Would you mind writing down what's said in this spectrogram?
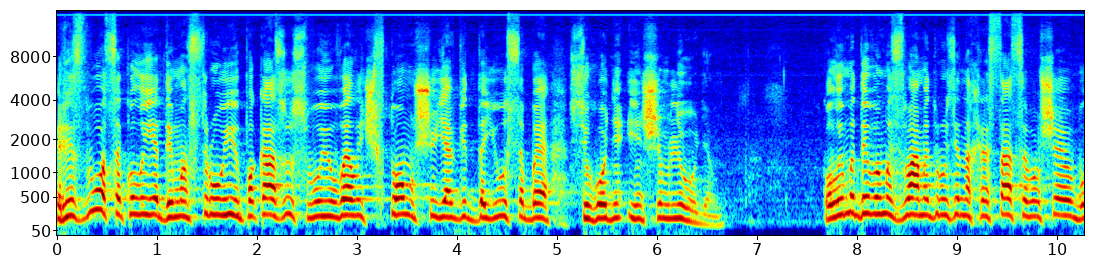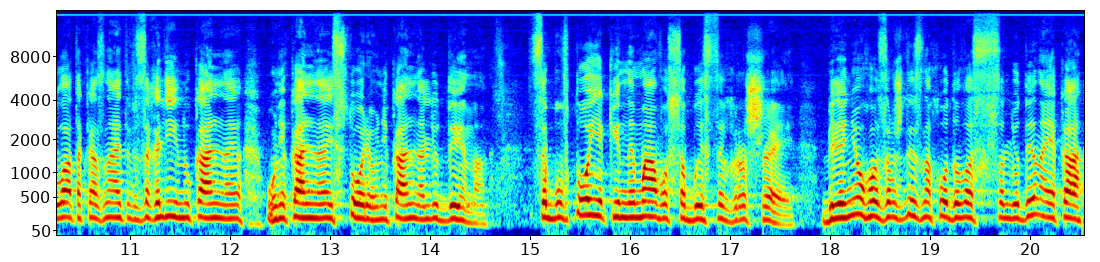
Різдво це коли я демонструю і показую свою велич в тому, що я віддаю себе сьогодні іншим людям. Коли ми дивимося з вами, друзі, на Христа, це взагалі була така, знаєте, взагалі унікальна, унікальна історія, унікальна людина. Це був той, який не мав особистих грошей. Біля нього завжди знаходилася людина, яка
